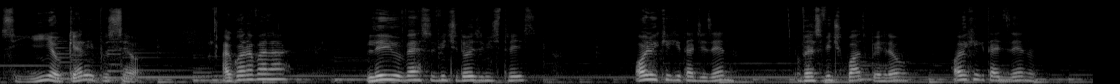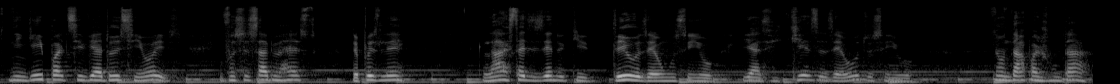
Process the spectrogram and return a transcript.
sim, eu quero ir para o céu. Agora vai lá, leia o verso 22 e 23. Olha o que está dizendo. O verso 24, perdão. Olha o que está dizendo. Ninguém pode servir a dois senhores. E você sabe o resto. Depois lê. Lá está dizendo que Deus é um Senhor e as riquezas é outro Senhor. Não dá para juntar.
